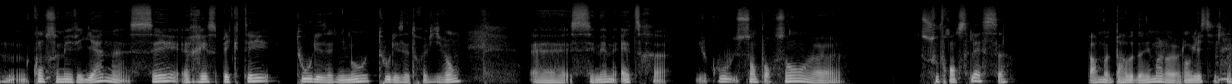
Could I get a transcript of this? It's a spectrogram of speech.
hum, consommer vegan, c'est respecter tous les animaux, tous les êtres vivants euh, C'est même être, du coup, 100% euh, souffranceless? Pardon- Pardonnez-moi le- l'anglicisme.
